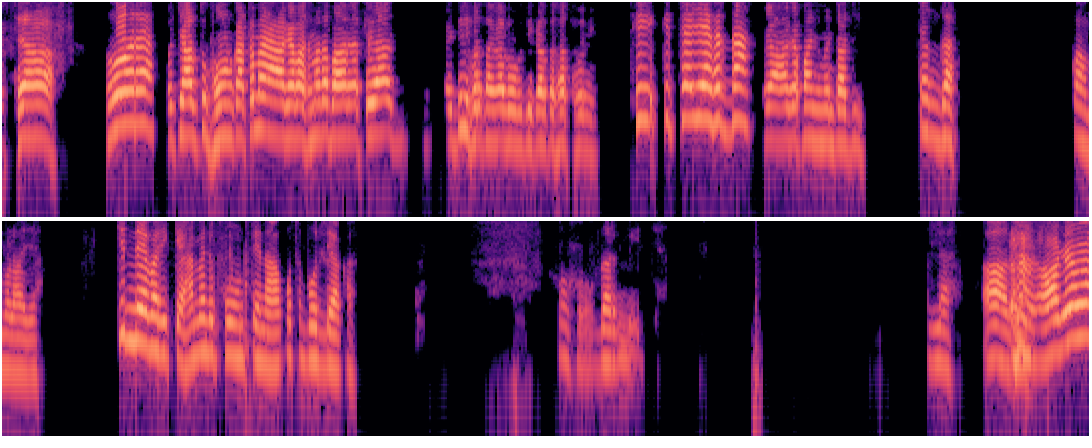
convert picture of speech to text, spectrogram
ਅੱਛਾ। ਹੋਰ? ਉਹ ਚੱਲ ਤੂੰ ਫੋਨ ਕੱਟ ਮੈਂ ਆ ਗਿਆ ਬਸ ਮੈਂ ਤਾਂ ਬਾਹਰ ਇੱਥੇ ਆ ਇੱਧਰ ਹੀ ਫਿਰਦਾਗਾ ਲੋਕ ਜੀ ਕਰਦਾ ਸੱਤ ਬਣੀ ਠੀਕ ਕਿੱਥੇ ਜੇ ਫਿਰਦਾ? ਆ ਗਿਆ 5 ਮਿੰਟਾਂ 'ਚ ਹੀ। ਚੰਗਾ। ਕਮਲਾ ਜਾ ਕਿੰਨੇ ਵਾਰੀ ਕਿਹਾ ਮੈਨੂੰ ਫੋਨ ਤੇ ਨਾ ਕੁਛ ਬੋਲਿਆ ਕਰ। ਓਹੋ ਗਰਮੀ ਚ। ਲੈ ਆ ਗਿਆ। ਆ ਗਿਆ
